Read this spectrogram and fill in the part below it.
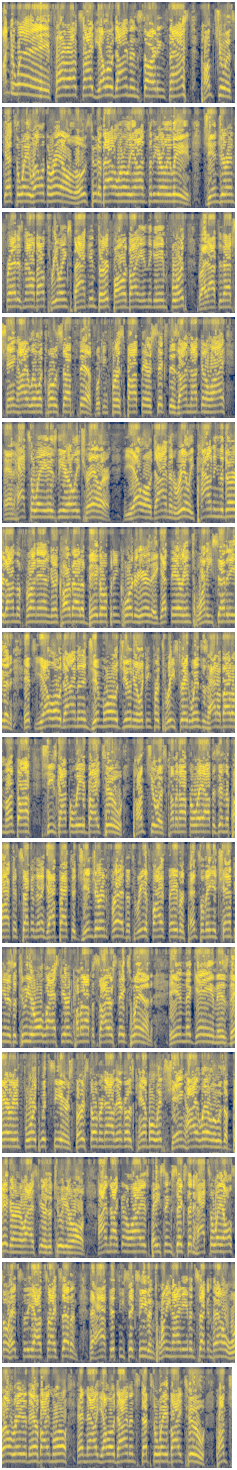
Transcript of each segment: underway. Far outside, Yellow Diamond starting fast. Pumptuous gets away well at the rail. Those two to battle early on for the early lead. Ginger and Fred is now about three lengths back in third, followed by in the game fourth. Right after that, Shanghai Lil close up fifth. Looking for a spot there. Sixth is I'm Not Gonna Lie. And Hats Away is the early trailer. Yellow Diamond really pounding the dirt on the front end. Going to carve out a big opening quarter here. They get there in 27 even. It's Yellow Diamond and Jim Morrill Jr. looking for three straight wins. Has had about a month off. She's got the lead by two. Pumptuous coming off the way off is in the pocket second. Then a gap back to Ginger and Fred, the three to five favorite. Pennsylvania champion is a two-year-old last year and coming off a Sire Stakes win. In the game is there in fourth with Sears. First over now. There goes Campbell with Shanghai Lil, who was a big earner last year as a two-year-old. I'm not going to lie, is pacing sixth and Hats Away also heads to the outside seventh. The half 56 even, 29 even second panel, well rated there by Morrill, and now Yellow Diamond steps away by two.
